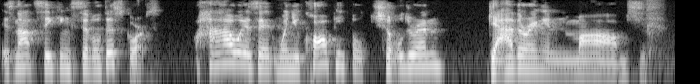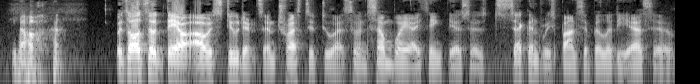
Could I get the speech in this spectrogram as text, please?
is not seeking civil discourse. How is it when you call people children gathering in mobs? You know, It's also they are our students entrusted to us. So in some way, I think there's a second responsibility as a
